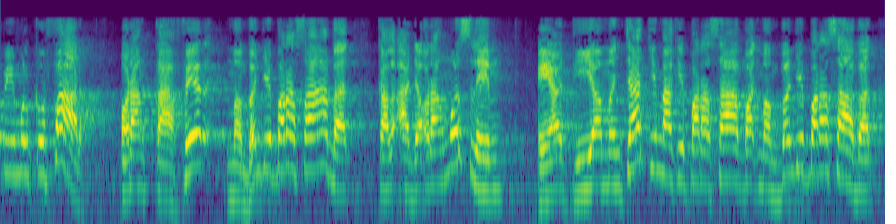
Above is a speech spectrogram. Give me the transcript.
bimul kufar. orang kafir membenci para sahabat. Kalau ada orang muslim, ya dia mencaci maki para sahabat, membenci para sahabat.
